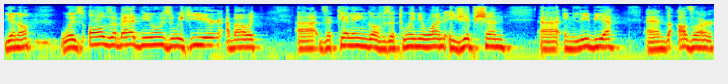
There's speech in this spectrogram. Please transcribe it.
You know, with all the bad news we hear about uh, the killing of the 21 Egyptian uh, in Libya and the other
